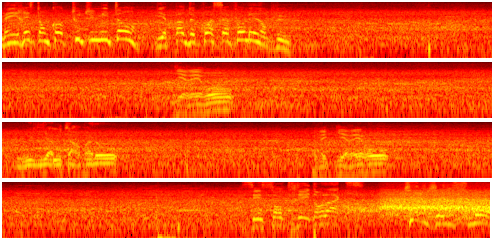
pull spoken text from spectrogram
mais il reste encore toute une mi-temps. Il n'y a pas de quoi s'affoler non plus. Guerrero. William Carvalho. Avec Guerrero. C'est centré dans l'axe. Quel jaillissement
